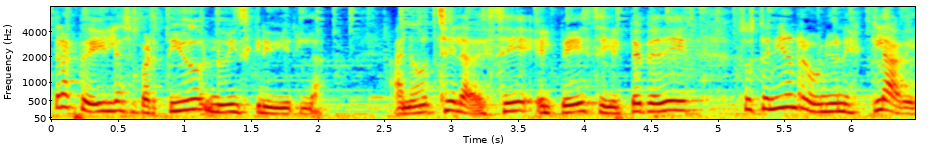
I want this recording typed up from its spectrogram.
tras pedirle a su partido no inscribirla. Anoche la DC, el PS y el PPD sostenían reuniones clave.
